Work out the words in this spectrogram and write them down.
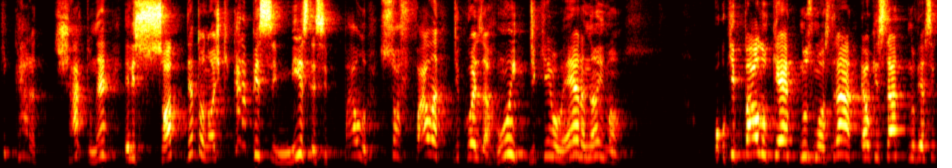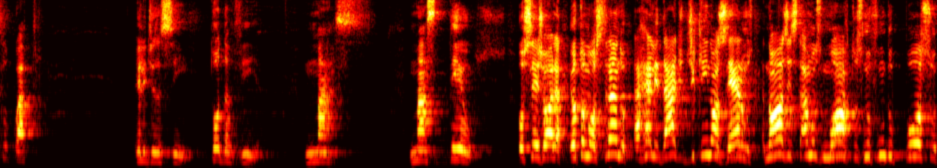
que cara chato, né? Ele só detonou. Que cara pessimista esse Paulo, só fala de coisa ruim, de quem eu era. Não, irmãos. O, que Paulo quer nos mostrar é o que está no versículo 4. Ele diz assim: todavia mas, mas Deus. Ou seja, olha, eu estou mostrando a realidade de quem nós éramos. Nós estávamos mortos no fundo do poço,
